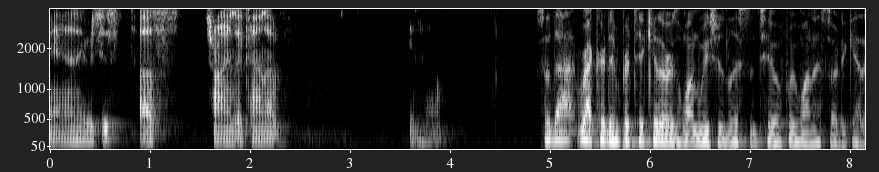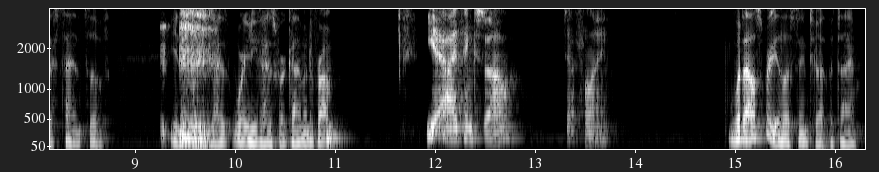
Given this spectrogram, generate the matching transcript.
and it was just us trying to kind of, you know. So that record in particular is one we should listen to if we want to sort of get a sense of, you know, where you guys, where you guys were coming from. Yeah, I think so. Definitely. What else were you listening to at the time?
